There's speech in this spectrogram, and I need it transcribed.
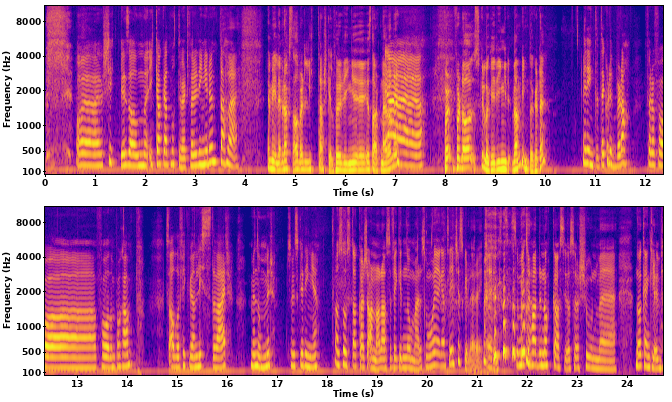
og skikkelig sånn Ikke akkurat motivert for å ringe rundt, da. Nei. Emilie Brakstad hadde vært litt terskel for å ringe i i starten her, Ja, eller? ja, ja, ja. For, for da skulle dere ringe Hvem ringte dere til? Vi ringte til klubber, da, for å få, få dem på kamp. Så alle fikk vi en liste hver med nummer som vi skulle ringe. Og så stakkars Anna, da, som fikk et nummer som hun egentlig ikke skulle ri- ringt. Som ikke hadde noen assosiasjon med noen klubb.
